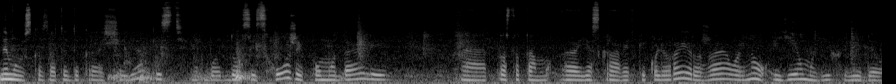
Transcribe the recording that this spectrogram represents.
Не можу сказати, де краща якість, якби досить схожий по моделі. Е, Просто там е, яскраві такі кольори, рожевий, ну, є в моїх відео.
